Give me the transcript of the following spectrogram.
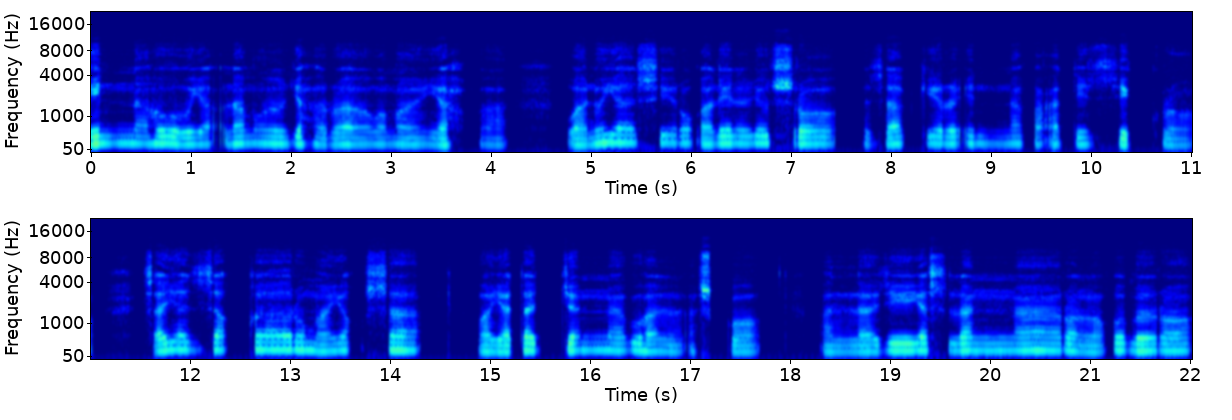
إنه يعلم الجهر وما يخفى ونيسرك لليسرى فذكر إن نفعت الذكرى سيذكر ما يخشى ويتجنبها الأشقى الذي يصلى النار الكبرى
